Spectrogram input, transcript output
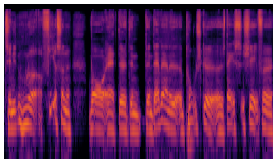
til 1980'erne, hvor at øh, den, den daværende øh, polske øh, statschef øh,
